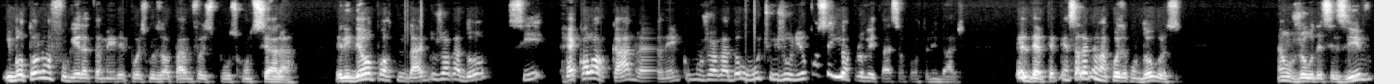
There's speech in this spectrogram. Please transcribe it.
e botou numa fogueira também depois que o Luiz Otávio foi expulso contra o Ceará. Ele deu a oportunidade do jogador se recolocar no elenco como um jogador útil e Juninho conseguiu aproveitar essa oportunidade. Ele deve ter pensado a mesma coisa com o Douglas. É um jogo decisivo,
